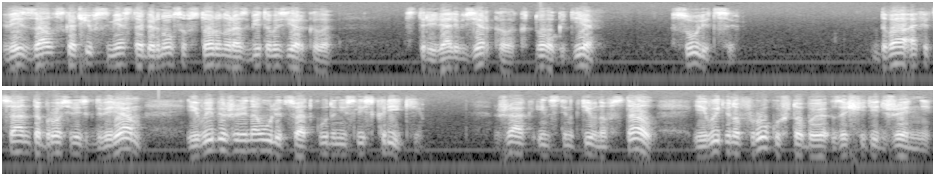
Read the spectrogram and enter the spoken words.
Весь зал, вскочив с места, обернулся в сторону разбитого зеркала. Стреляли в зеркало. Кто? Где? С улицы. Два официанта бросились к дверям и выбежали на улицу, откуда неслись крики. Жак инстинктивно встал и, вытянув руку, чтобы защитить Женни,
